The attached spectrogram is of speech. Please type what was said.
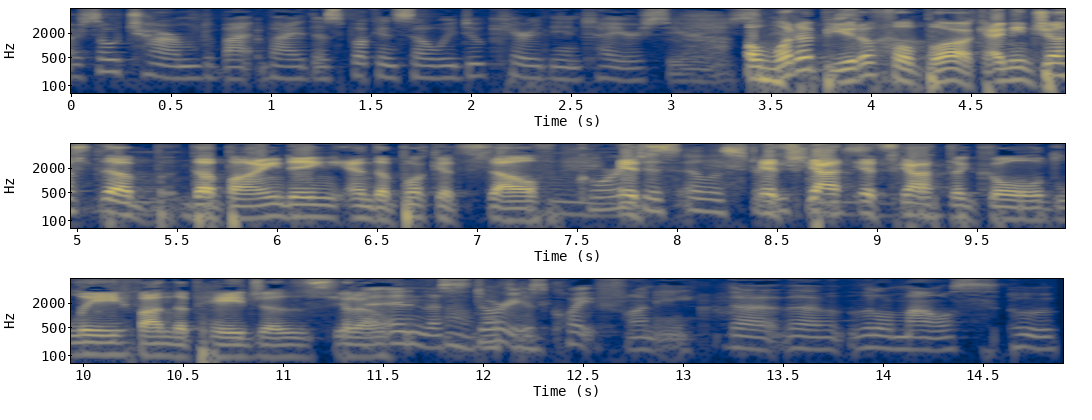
are so charmed by, by this book, and so we do carry the entire series. Oh, what a beautiful well. book! I mean, just the the binding and the book itself. Gorgeous it's, It's got it's got the gold leaf on the pages. You know. And the story is quite funny. The the little mouse who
